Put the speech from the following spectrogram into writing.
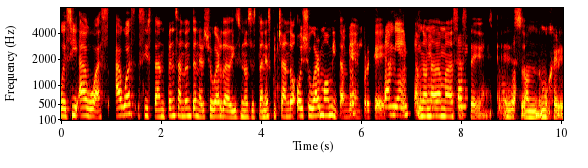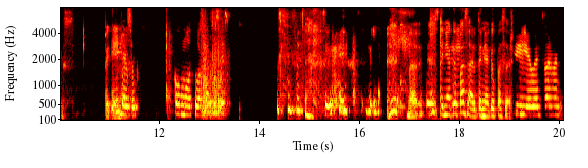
pues sí, aguas, aguas si están pensando en tener sugar daddy, si nos están escuchando, o sugar mommy también, porque también, no nada más este, son mujeres pequeñas. Sí, pero pues, como tú acá dices, tenía que pasar, tenía que pasar. Sí, eventualmente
